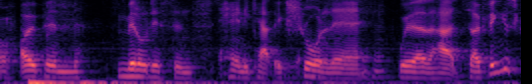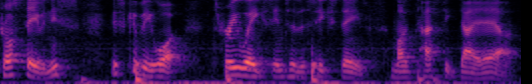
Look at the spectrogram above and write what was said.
Oh. open middle distance handicap extraordinaire Mm-hmm. we've ever had. So fingers crossed, even this this could be what three weeks into the 16th Mugtastic Day out.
